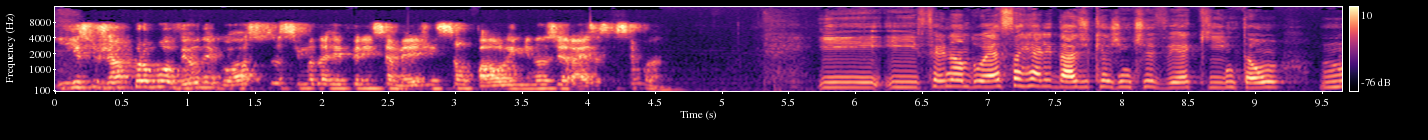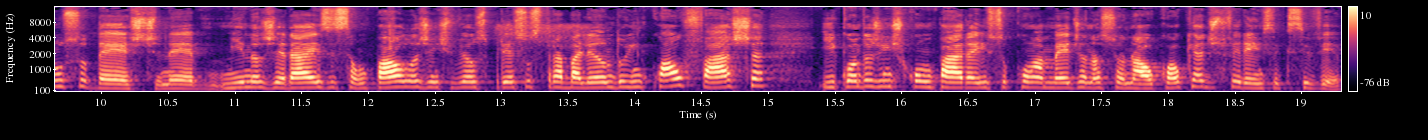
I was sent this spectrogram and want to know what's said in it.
e isso já promoveu negócios acima da referência média em São Paulo e Minas Gerais essa semana. E, e Fernando, essa realidade que a gente vê aqui, então, no Sudeste, né? Minas Gerais e São Paulo, a gente vê os preços trabalhando em qual faixa e quando a gente compara isso com a média nacional, qual que é a diferença que se vê?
